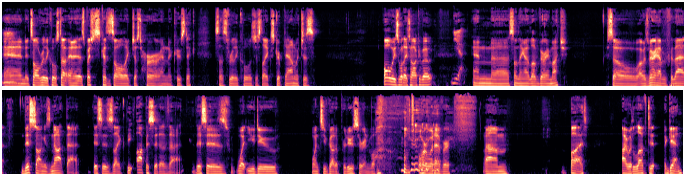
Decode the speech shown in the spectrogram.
and it's all really cool stuff. And especially because it's all like just her and an acoustic, so that's really cool. It's just like stripped down, which is always what I talk about Yeah. and uh, something I love very much. So I was very happy for that. This song is not that. This is like the opposite of that. This is what you do once you've got a producer involved or whatever. Um, but I would love to, again,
